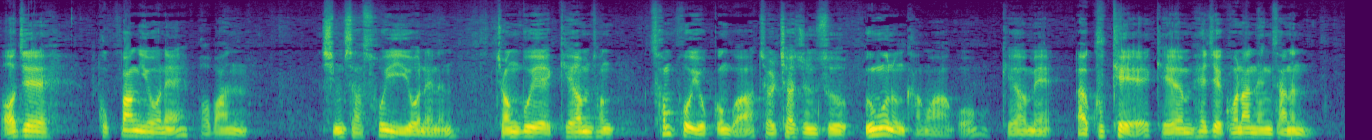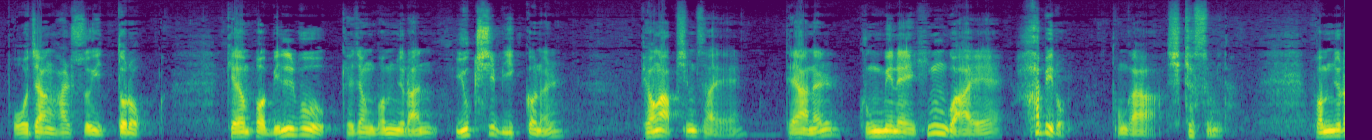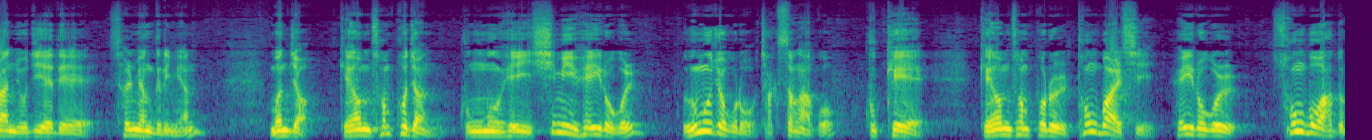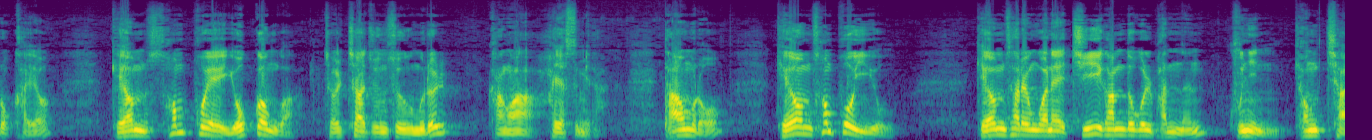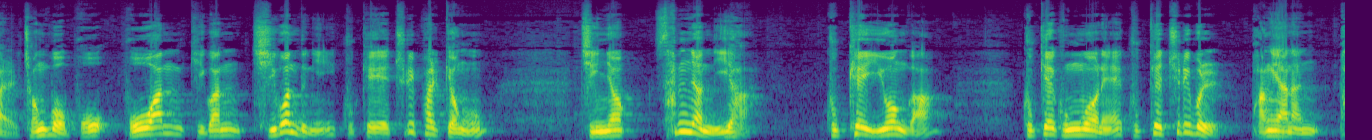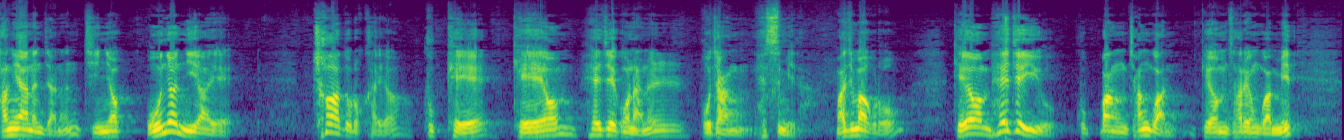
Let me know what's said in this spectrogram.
어제 국방위원회 법안 심사 소위위원회는 정부의 계엄 선- 선포 요건과 절차 준수 의무는 강화하고 계엄의 아, 국회의 계엄 해제 권한 행사는 보장할 수 있도록 계엄법 일부 개정 법률안 62건을 병합 심사에 대안을 국민의 힘과의 합의로 통과시켰습니다. 법률안 요지에 대해 설명드리면 먼저 계엄 선포 전 국무회의 심의회의록을 의무적으로 작성하고 국회에 계엄 선포를 통보할 시 회의록을 송부하도록 하여 계엄 선포의 요건과 절차 준수 의무를 강화하였습니다. 다음으로 계엄 선포 이후 계엄사령관의 지휘 감독을 받는 군인, 경찰, 정보, 보, 보안기관 직원 등이 국회에 출입할 경우 징역 3년 이하 국회의원과 국회 공무원의 국회 출입을 방해하는, 방해하는 자는 징역 5년 이하에 처하도록 하여 국회의 계엄 해제 권한을 보장했습니다. 마지막으로 계엄 해제 이후 국방장관, 계엄사령관 및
